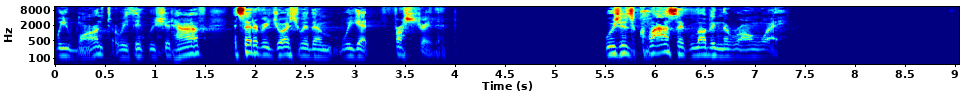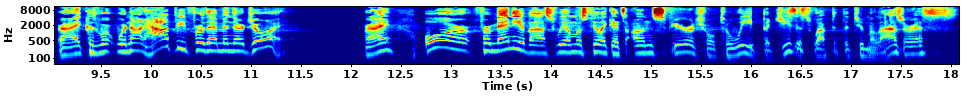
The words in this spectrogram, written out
we want or we think we should have, instead of rejoicing with them, we get frustrated, which is classic loving the wrong way. Right? Because we're, we're not happy for them in their joy right? Or for many of us, we almost feel like it's unspiritual to weep, but Jesus wept at the tomb of Lazarus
